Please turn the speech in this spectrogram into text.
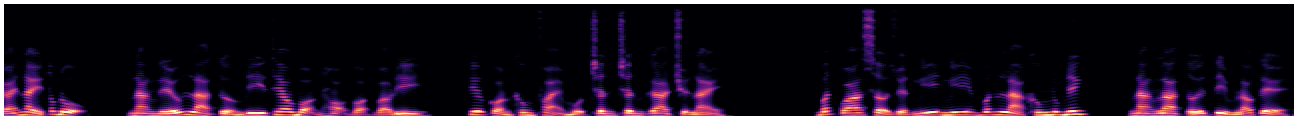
Cái này tốc độ, nàng nếu là tưởng đi theo bọn họ vọt vào đi, kia còn không phải một chân chân ga chuyện này. Bất quá sở duyệt nghĩ nghĩ vẫn là không núp đích, nàng là tới tìm lão tề,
